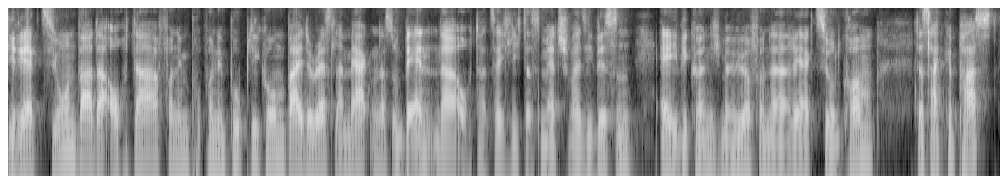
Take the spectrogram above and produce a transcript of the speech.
die Reaktion war da auch da von dem, von dem Publikum. Beide Wrestler merken das und beenden da auch tatsächlich das Match, weil sie wissen, ey, wir können nicht mehr höher von der Reaktion kommen. Das hat gepasst.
